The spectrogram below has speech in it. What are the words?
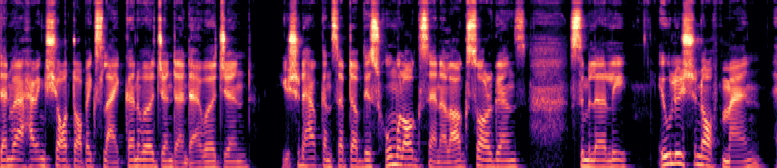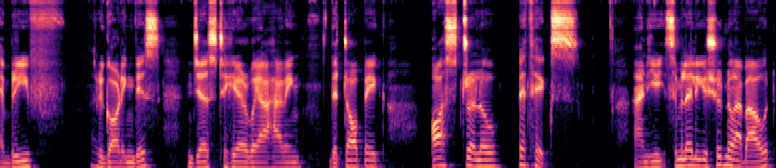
Then we are having short topics like convergent and divergent. You should have concept of this homologs and analogous organs. Similarly, evolution of man, a brief regarding this. Just here we are having the topic Australopithecus. And you, similarly, you should know about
